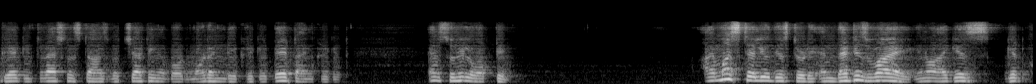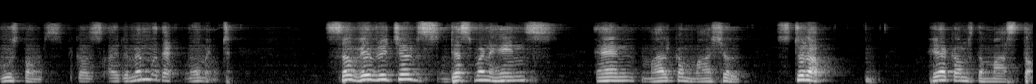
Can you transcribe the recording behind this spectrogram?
great international stars were chatting about modern day cricket, daytime cricket. And Sunil walked in. I must tell you this today, and that is why, you know, I guess get goosebumps because I remember that moment. Sir Viv Richards, Desmond Haynes, and Malcolm Marshall stood up. Here comes the master,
